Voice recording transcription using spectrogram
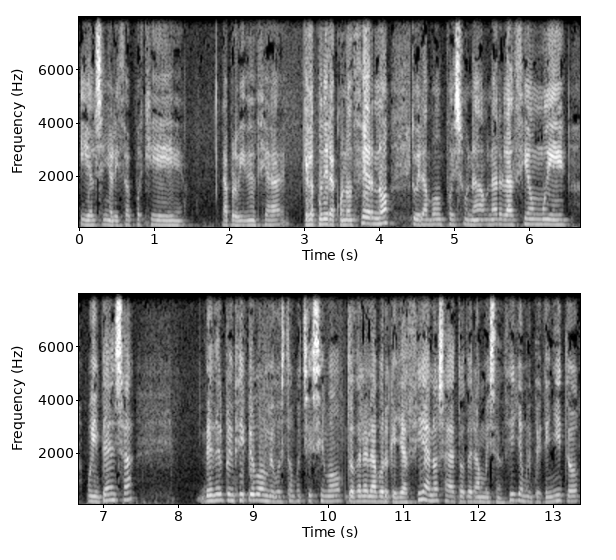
y el Señor hizo pues que la providencia, que la pudiera conocer, ¿no? Tuviéramos pues una, una relación muy, muy intensa. Desde el principio pues, me gustó muchísimo toda la labor que ella hacía, ¿no? O sea, todo era muy sencillo, muy pequeñito.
